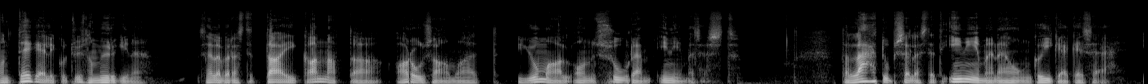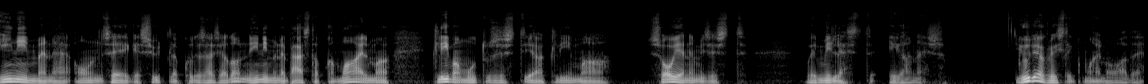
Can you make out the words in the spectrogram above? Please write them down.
on tegelikult üsna mürgine, sellepärast et ta ei kannata arusaama, et Jumal on suurem inimesest. ta lähtub sellest, et inimene on kõige kese inimene on see, kes ütleb, kuidas asjad on, inimene päästab ka maailma kliimamuutusest ja kliima soojenemisest või millest iganes. judeokristlik maailmavaade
